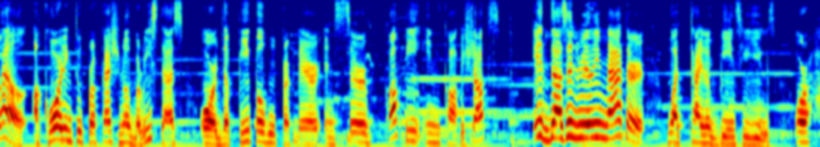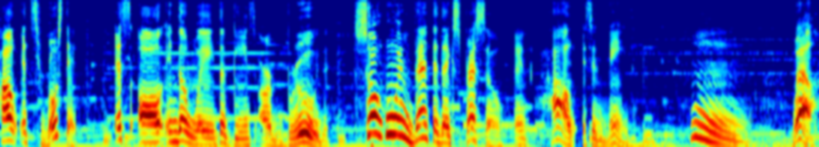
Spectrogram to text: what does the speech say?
Well, according to professional baristas or the people who prepare and serve coffee in coffee shops, it doesn't really matter what kind of beans you use or how it's roasted. It's all in the way the beans are brewed. So who invented the espresso and how is it made? Hmm, well,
